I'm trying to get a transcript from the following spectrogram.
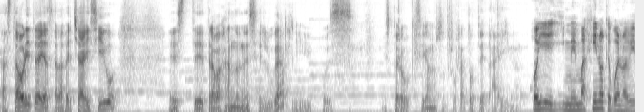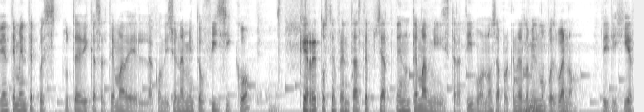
hasta ahorita y hasta la fecha ahí sigo este, trabajando en ese lugar y pues espero que sigamos otro ratote ahí, ¿no? Oye, y me imagino que, bueno, evidentemente, pues tú te dedicas al tema del acondicionamiento físico. ¿Qué retos te enfrentaste? Pues ya en un tema administrativo, ¿no? O sea, porque no es lo mismo, pues bueno, dirigir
